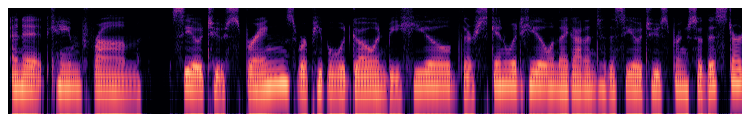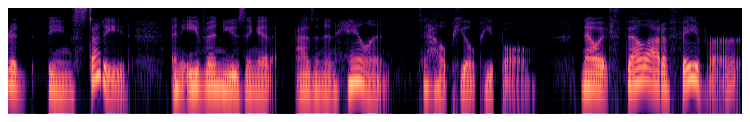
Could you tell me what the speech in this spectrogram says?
And it came from CO2 springs where people would go and be healed. Their skin would heal when they got into the CO2 springs. So this started being studied and even using it as an inhalant to help heal people. Now it fell out of favor,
